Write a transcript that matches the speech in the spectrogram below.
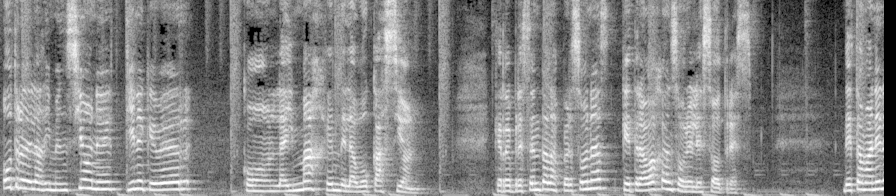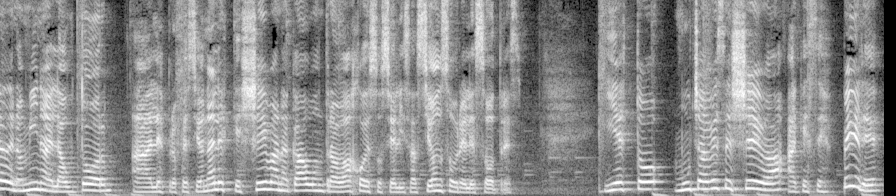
Otra de las dimensiones tiene que ver con la imagen de la vocación, que representa a las personas que trabajan sobre los otros. De esta manera denomina el autor a los profesionales que llevan a cabo un trabajo de socialización sobre los otros. Y esto muchas veces lleva a que se espere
